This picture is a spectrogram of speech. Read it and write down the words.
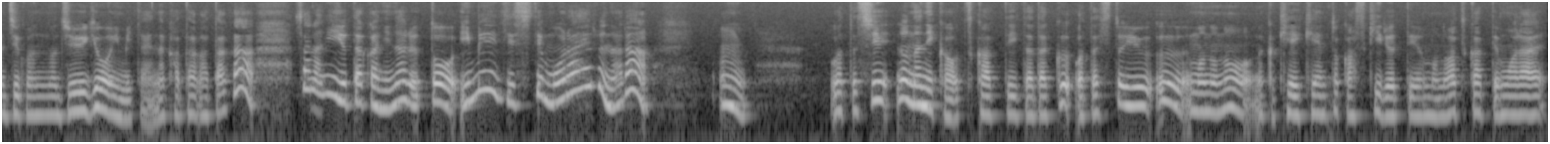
自分の従業員みたいな方々がさらに豊かになるとイメージしてもらえるなら、うん、私の何かを使っていただく私というもののなんか経験とかスキルっていうものを使ってもらえ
